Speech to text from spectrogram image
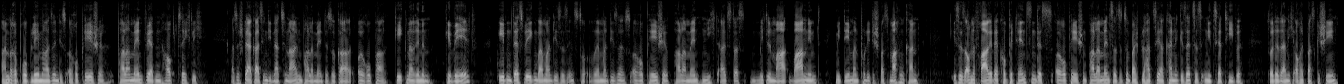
andere Probleme. Also in das Europäische Parlament werden hauptsächlich, also stärker als in die nationalen Parlamente sogar Europagegnerinnen gewählt. Eben deswegen, weil man dieses Instru wenn man dieses Europäische Parlament nicht als das Mittel wahrnimmt, mit dem man politisch was machen kann. Ist es auch eine Frage der Kompetenzen des Europäischen Parlaments? Also zum Beispiel hat sie ja keine Gesetzesinitiative. Sollte da nicht auch etwas geschehen?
